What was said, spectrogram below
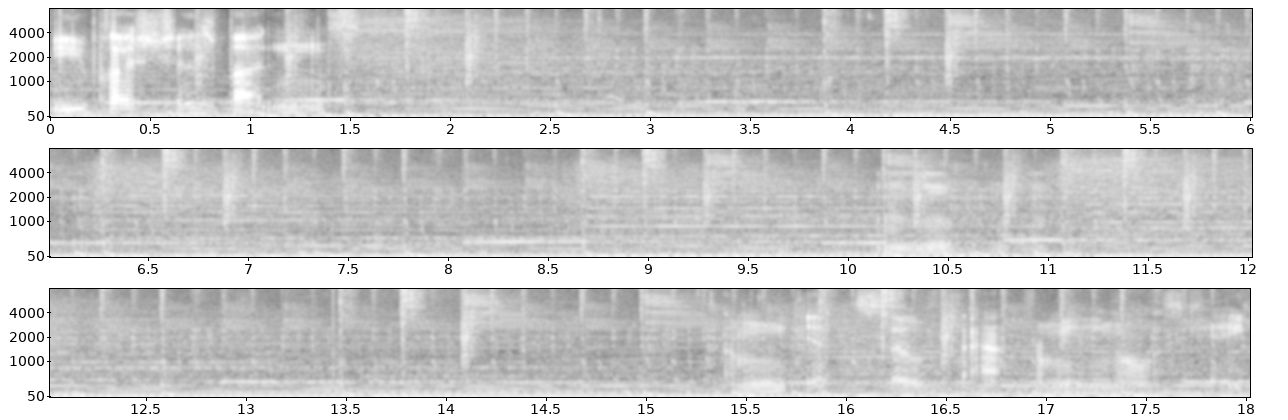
You pushed his buttons. Eating all this cake.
